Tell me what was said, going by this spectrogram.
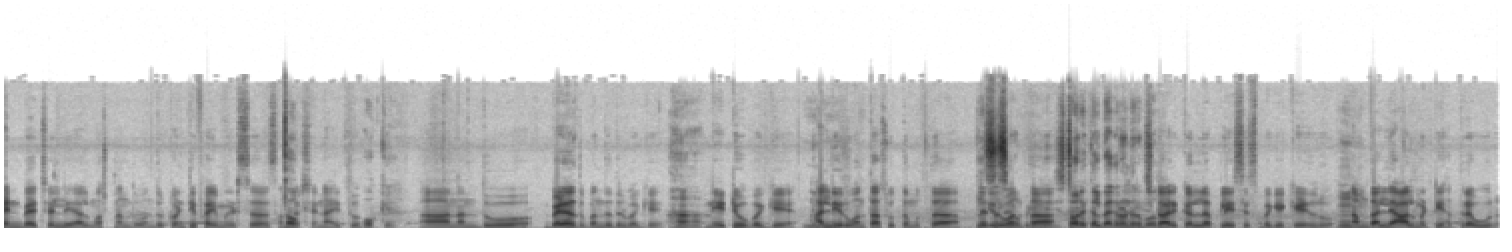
ಟೆನ್ ಬ್ಯಾಚಲ್ಲಿ ಆಲ್ಮೋಸ್ಟ್ ನಂದು ಒಂದು ಟ್ವೆಂಟಿ ಫೈವ್ ಮಿನಿಟ್ಸ್ ಸಂದರ್ಶನ ಆಯಿತು. ನಂದು ಬೆಳೆದು ಬಂದದ್ರ ಬಗ್ಗೆ ನೇಟಿವ್ ಬಗ್ಗೆ ಅಲ್ಲಿರುವಂತ ಸುತ್ತಮುತ್ತ ಹಿಸ್ಟಾರಿಕಲ್ ಬ್ಯಾಕ್ಗ್ರೌಂಡ್ ಹಿಸ್ಟಾರಿಕಲ್ ಪ್ಲೇಸಸ್ ಬಗ್ಗೆ ಕೇಳಿದ್ರು. ನಮ್ದು ಅಲ್ಲೇ ಆಲ್ಮಟ್ಟಿ ಹತ್ರ ಊರ.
